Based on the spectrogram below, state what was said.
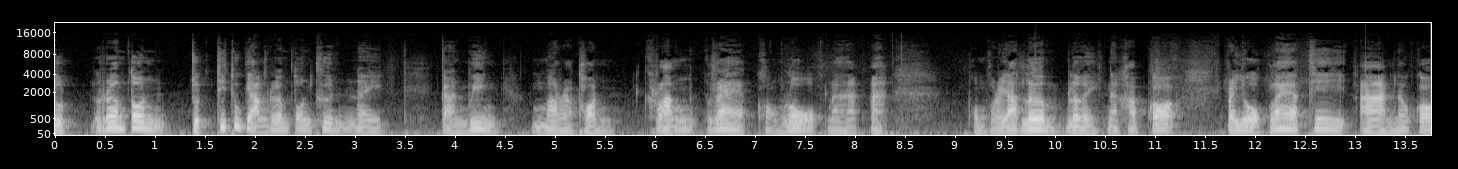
จุดเริ่มต้นจุดที่ทุกอย่างเริ่มต้นขึ้นในการวิ่ง มาราธอนครั้งแรกของโลกนะฮะอะผมขออนุญาตเริ่มเลยนะครับ ก็ประโยคแรกที่อ่านแล้วก็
